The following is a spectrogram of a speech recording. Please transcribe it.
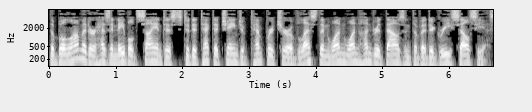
The bolometer has enabled scientists to detect a change of temperature of less than 1 100,000th of a degree Celsius.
